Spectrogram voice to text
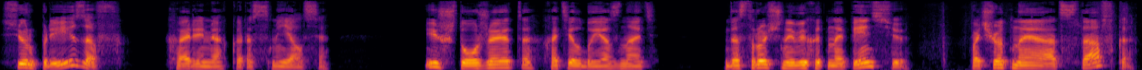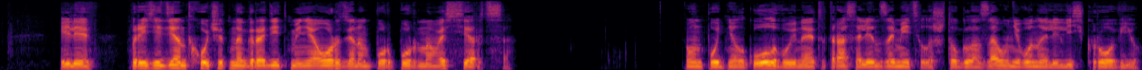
«Сюрпризов?» — Харри мягко рассмеялся. И что же это, хотел бы я знать? Досрочный выход на пенсию? Почетная отставка? Или президент хочет наградить меня орденом пурпурного сердца? Он поднял голову, и на этот раз Ален заметила, что глаза у него налились кровью.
